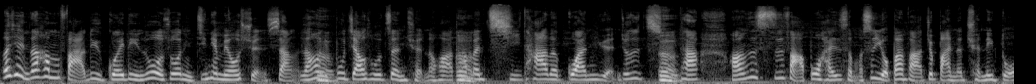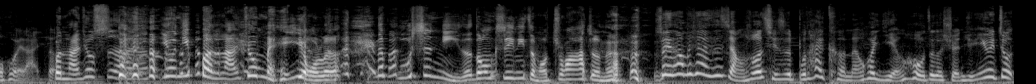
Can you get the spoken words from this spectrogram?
而且你知道他们法律规定，如果说你今天没有选上，然后你嗯。不交出政权的话，嗯。他们其他的官员就是其他、好像是司法部还是什么，是有办法就把你的权利夺回来的。本来就是啊，因为你本来就没有了，那不是你的东西，你怎么抓着呢？所以他们现在是讲说，其实不太可能会延后这个选举，因为就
